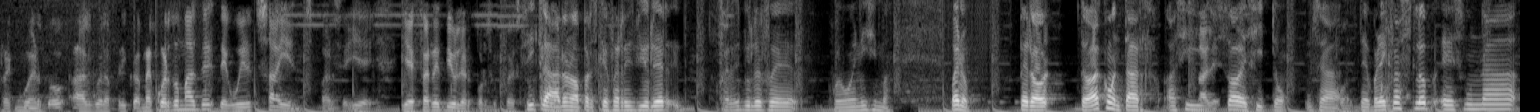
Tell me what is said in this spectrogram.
Recuerdo algo de la película. Me acuerdo más de, de Weird Science, parce, y de, y de Ferris Bueller, por supuesto. Sí, claro, no, pero es que Ferris Bueller, Ferris Bueller fue, fue buenísima. Bueno, pero te voy a contar así Vale. suavecito. O sea, The Breakfast Club es una,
